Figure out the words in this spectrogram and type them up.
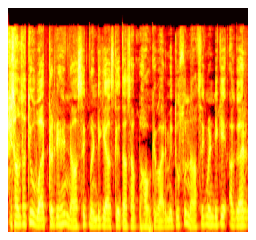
किसान साथियों, बात करते हैं नासिक मंडी के आज के ताज़ा भाव के बारे में। दोस्तों, नासिक मंडी के अगर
